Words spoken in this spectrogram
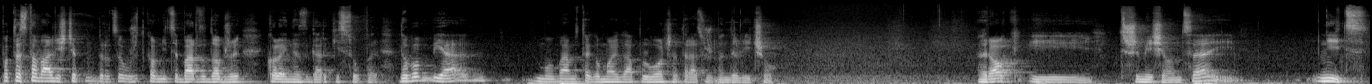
potestowaliście, drodzy użytkownicy, bardzo dobrze, kolejne zegarki super. No bo ja mam tego mojego Apple Watcha, teraz już będę liczył. Rok i trzy miesiące i nic.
